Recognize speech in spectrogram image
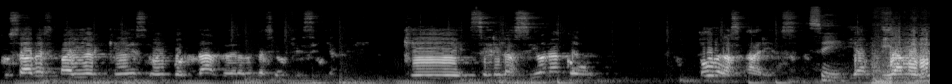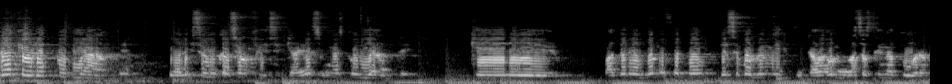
Tú sabes, Mayer, qué es lo importante de la educación física que se relaciona con todas las áreas. Sí. Y, a, medida que el estudiante realice educación física es un estudiante que va a tener buen desenvolvimiento en cada una de las asignaturas,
